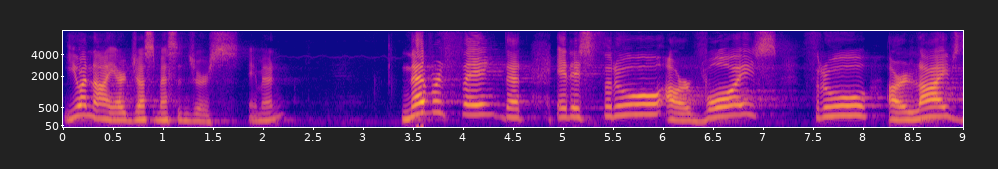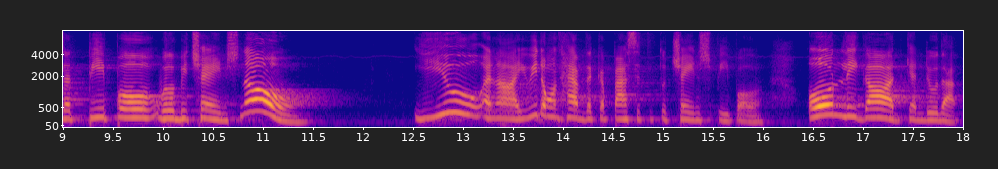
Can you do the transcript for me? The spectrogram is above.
You and I are just messengers. Amen? Never think that it is through our voice, through our lives, that people will be changed. No you and I, we don't have the capacity to change people. Only God can do that.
